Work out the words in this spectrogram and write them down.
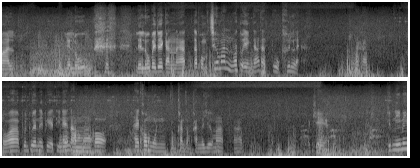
มาเรียนรู้เรียนรู้ไปด้วยกันนะครับ แต่ผมเชื่อมั่นว่าตัวเองน่าจะปลูกขึ้นแหละนะครับ เพราะว่าเพื่อนๆในเพจที่แนะนำมาก็ ให้ข้อมูลสำคัญสำคัญไว้เยอะมากนะครับ โอเค คลิปนี้ไม่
